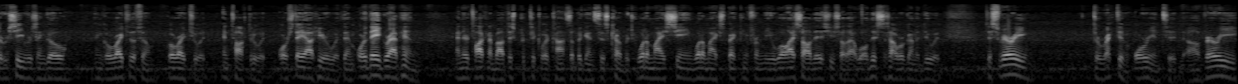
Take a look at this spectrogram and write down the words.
the receivers and go and go right to the film, go right to it and talk through it, or stay out here with them, or they grab him and they're talking about this particular concept against this coverage. What am I seeing? What am I expecting from you? Well, I saw this, you saw that. Well, this is how we're going to do it. Just very directive oriented, uh, very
